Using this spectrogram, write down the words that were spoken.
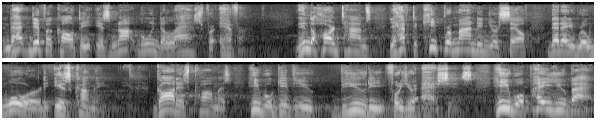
And that difficulty is not going to last forever. In the hard times, you have to keep reminding yourself that a reward is coming. God has promised He will give you beauty for your ashes. He will pay you back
